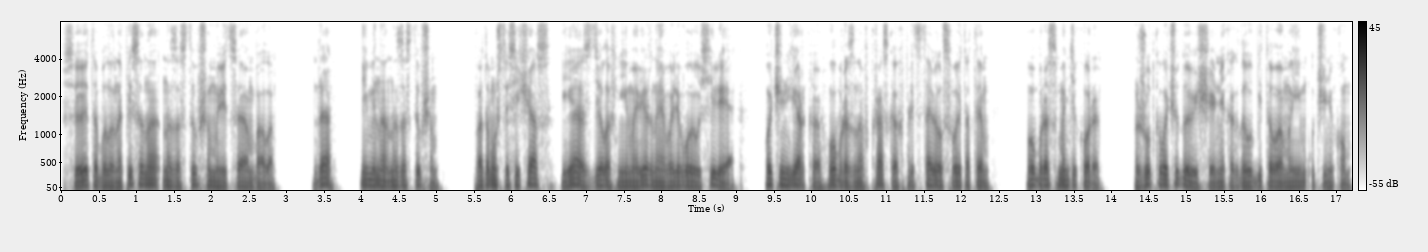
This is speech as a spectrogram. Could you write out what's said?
Все это было написано на застывшем лице Амбала. Да, именно на застывшем потому что сейчас я, сделав неимоверное волевое усилие, очень ярко, образно, в красках представил свой тотем, образ мантикоры, жуткого чудовища, некогда убитого моим учеником.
